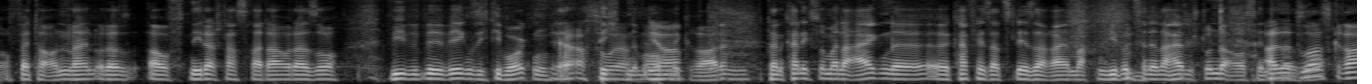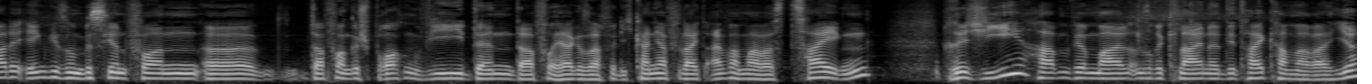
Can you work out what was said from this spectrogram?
auf Wetter Online oder auf Niederschlagsradar oder so, wie, wie bewegen sich die Wolkendichten ja, so, ja. im Augenblick ja. gerade, mhm. dann kann ich so meine eigene äh, Kaffeesatzleserei machen. Wie wird es denn in einer halben Stunde aussehen? Also du so? hast gerade irgendwie so ein bisschen von äh, davon gesprochen, wie denn da vorhergesagt wird. Ich kann ja vielleicht einfach mal was zeigen. Regie haben wir mal unsere kleine Detailkamera hier.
